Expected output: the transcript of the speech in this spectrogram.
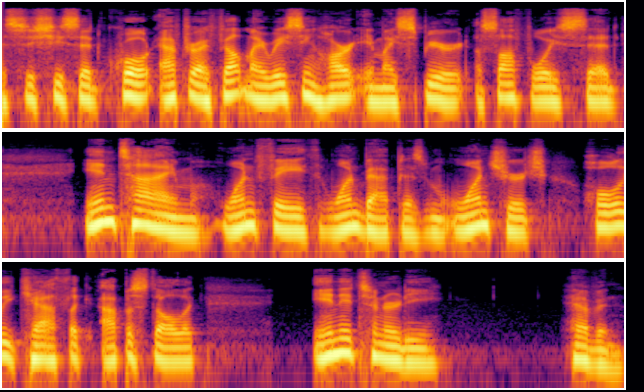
she said, quote, After I felt my racing heart in my spirit, a soft voice said, In time, one faith, one baptism, one church, holy, Catholic, apostolic, in eternity, heaven.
